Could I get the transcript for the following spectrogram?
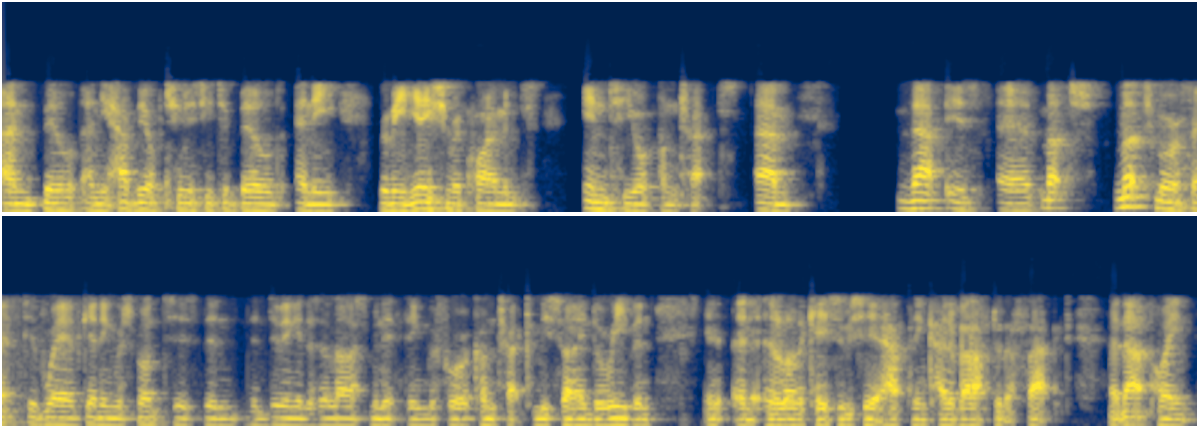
and build and you have the opportunity to build any remediation requirements into your contracts. Um, that is a much much more effective way of getting responses than than doing it as a last minute thing before a contract can be signed, or even in, in a lot of cases we see it happening kind of after the fact. At that point,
